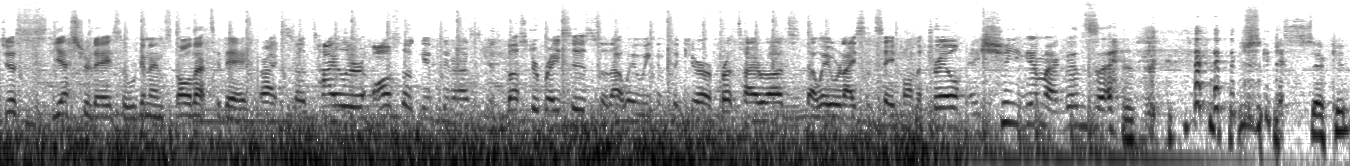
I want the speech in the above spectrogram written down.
just yesterday, so we're gonna install that today. All right, so Tyler also gifted us his Buster braces, so that way we can secure our front tie rods. That way we're nice and safe on the trail. Make sure you get my good side. Second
